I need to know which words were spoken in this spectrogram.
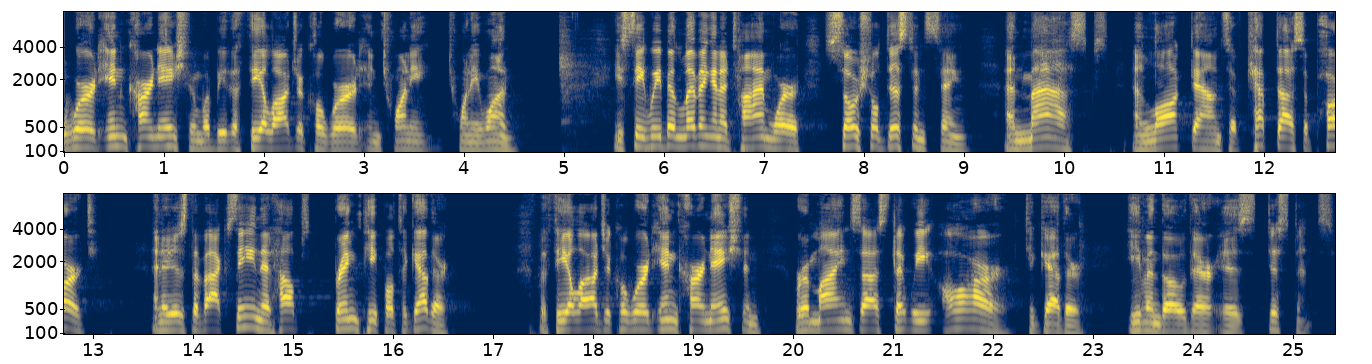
word incarnation would be the theological word in 2021. You see, we've been living in a time where social distancing and masks and lockdowns have kept us apart, and it is the vaccine that helps bring people together. The theological word incarnation reminds us that we are together even though there is distance.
